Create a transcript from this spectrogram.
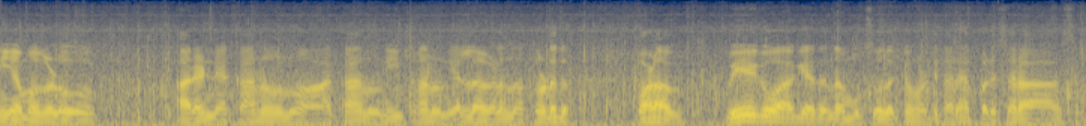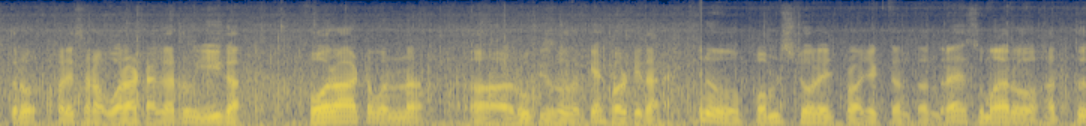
ನಿಯಮಗಳು, ಅರಣ್ಯ ಕಾನೂನು, ಆ ಕಾನೂನು, ಈ ಕಾನೂನು ಎಲ್ಲಗಳನ್ನು ತೊಡೆದು ಭಾಳ ವೇಗವಾಗಿ ಅದನ್ನು ಮುಗಿಸೋದಕ್ಕೆ ಹೊರಟಿದ್ದಾರೆ. ಪರಿಸರ ಆಸಕ್ತರು ಪರಿಸರ ಹೋರಾಟಗಾರರು ಈಗ ಹೋರಾಟವನ್ನು ರೂಪಿಸೋದಕ್ಕೆ ಹೊರಟಿದ್ದಾರೆ. ಇನ್ನು ಪಂಪ್ ಸ್ಟೋರೇಜ್ ಪ್ರಾಜೆಕ್ಟ್ ಅಂತಂದರೆ ಸುಮಾರು ಹತ್ತು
